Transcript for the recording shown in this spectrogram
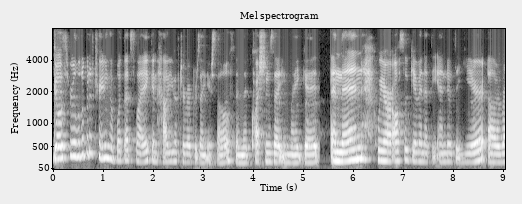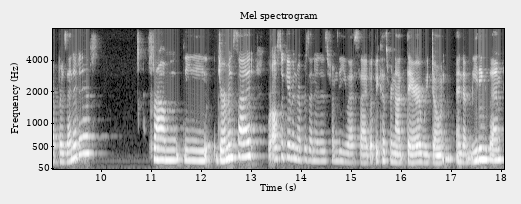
go through a little bit of training of what that's like and how you have to represent yourself and the questions that you might get. And then we are also given at the end of the year a representative from the German side. We're also given representatives from the US side, but because we're not there, we don't end up meeting them.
